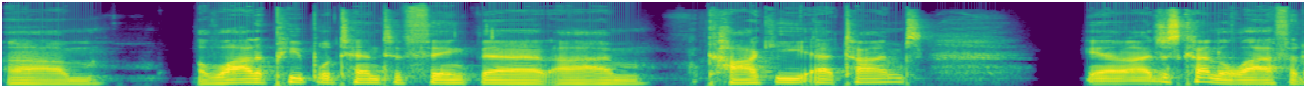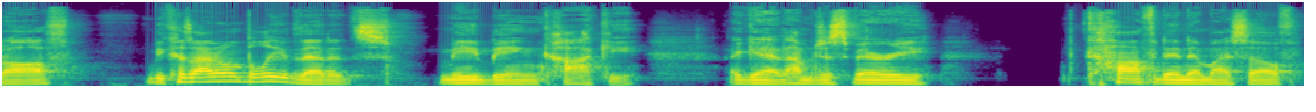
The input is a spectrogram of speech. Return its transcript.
Um, a lot of people tend to think that I'm cocky at times. You know, I just kind of laugh it off because I don't believe that it's me being cocky. Again, I'm just very confident in myself.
